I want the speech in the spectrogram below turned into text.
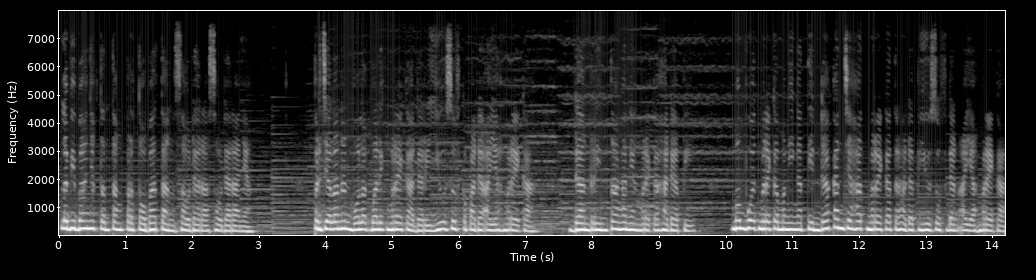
lebih banyak tentang pertobatan saudara-saudaranya. Perjalanan bolak-balik mereka dari Yusuf kepada ayah mereka dan rintangan yang mereka hadapi membuat mereka mengingat tindakan jahat mereka terhadap Yusuf dan ayah mereka,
